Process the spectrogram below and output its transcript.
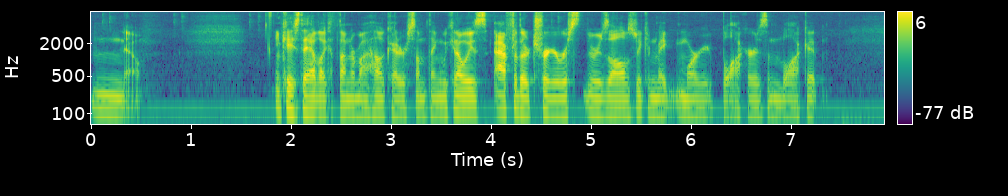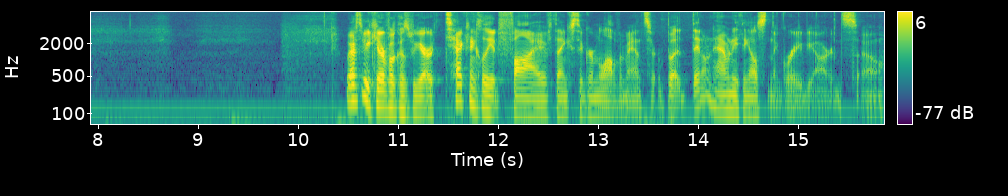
no in case they have like a Thundermaw Hellkite or something. We can always, after their trigger res resolves, we can make more blockers and block it. We have to be careful because we are technically at five thanks to Grim Lavamancer, but they don't have anything else in the graveyard, so.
